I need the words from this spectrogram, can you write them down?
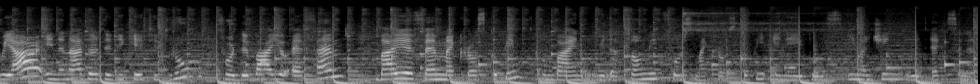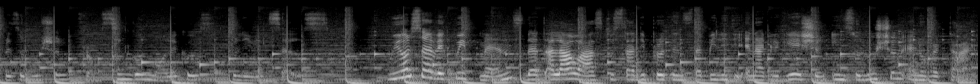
we are in another dedicated room for the BioAFM. BioFM microscopy combined with atomic force microscopy enables imaging with excellent resolution from single molecules to living cells. We also have equipment that allow us to study protein stability and aggregation in solution and over time.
